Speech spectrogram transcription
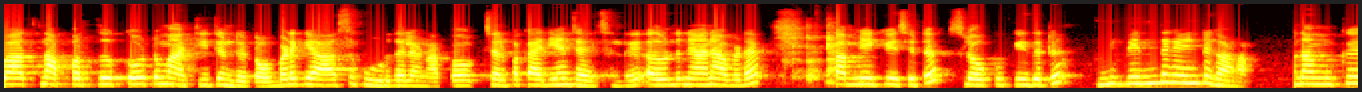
ഭാഗത്ത് നിന്ന് അപ്പുറത്തേക്കോട്ട് മാറ്റിയിട്ടുണ്ട് കേട്ടോ ഇവിടെ ഗ്യാസ് കൂടുതലാണ്. അപ്പോൾ ചിലപ്പോൾ കരിയാൻ ചാൻസുണ്ട് അതുകൊണ്ട് ഞാൻ അവിടെ കമ്മിയാക്കി വെച്ചിട്ട് സ്ലോ കുക്ക് ചെയ്തിട്ട് ഇനി വെന്ത് കഴിഞ്ഞിട്ട് കാണാം. നമുക്ക്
